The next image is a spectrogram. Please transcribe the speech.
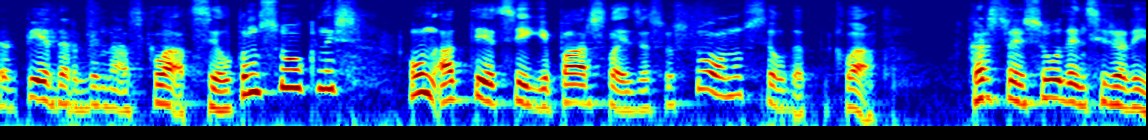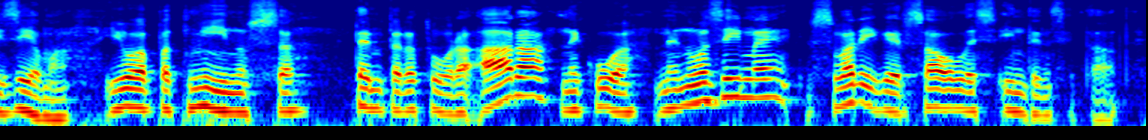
tad piedarbinās klāts siltumsūknis un attiecīgi pārslēdzas uz to un uzsilda klāt. Karstais ūdens ir arī ziemā, jo pat mīnusa temperatūra ārā neko nenozīmē. Svarīga ir saules intensitāte.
